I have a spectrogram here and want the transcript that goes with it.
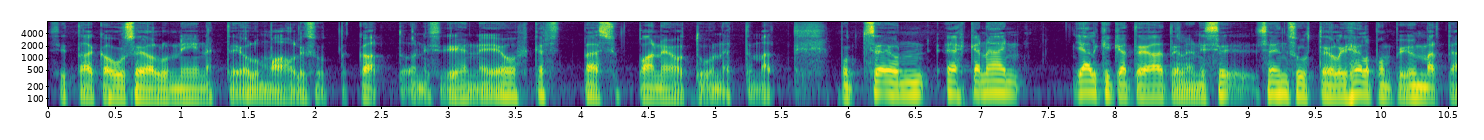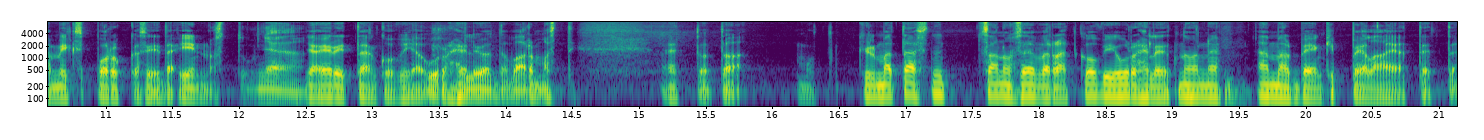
sitten aika usein ollut niin, että ei ollut mahdollisuutta katsoa, niin siihen ei ole ehkä päässyt paneutumaan. Että mä, mutta se on ehkä näin jälkikäteen ajatellen, niin se, sen suhteen oli helpompi ymmärtää, miksi porukka siitä innostuu. Yeah. Ja erittäin kovia urheilijoita varmasti. Et tota, mutta kyllä mä tässä nyt sanon sen verran, että kovin urheilijat, ne on ne MLBnkin pelaajat, että,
